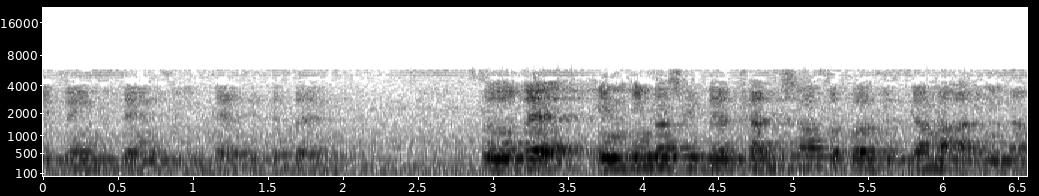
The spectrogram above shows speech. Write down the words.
between 10 to 30 percent. So the, in industry, the traditional support is gamma alumina.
